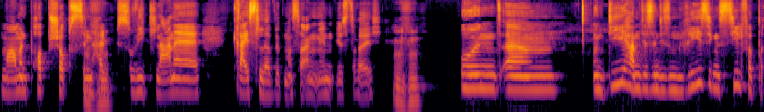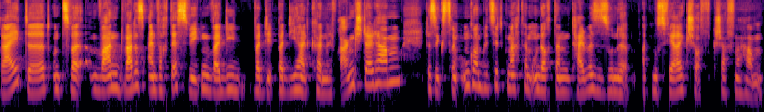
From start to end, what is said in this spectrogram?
Mom and Pop Shops sind halt mhm. halt so wie kleine Kreisler, würde man sagen, in Österreich. Mhm. Und ähm, und die haben das in diesem riesigen Stil verbreitet. Und zwar waren, war das einfach deswegen, weil die, weil die, bei die halt keine Fragen gestellt haben, das extrem unkompliziert gemacht haben und auch dann teilweise so eine Atmosphäre geschaff, geschaffen haben.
